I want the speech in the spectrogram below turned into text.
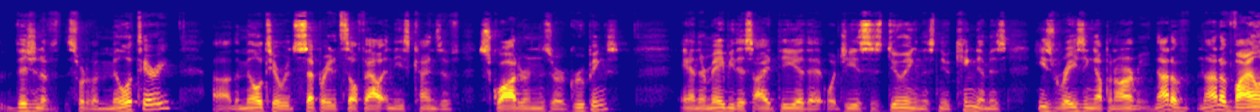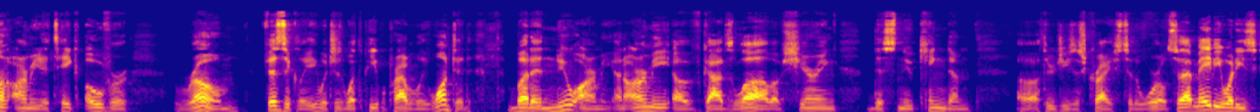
vision of sort of a military. Uh, the military would separate itself out in these kinds of squadrons or groupings. And there may be this idea that what Jesus is doing in this new kingdom is he's raising up an army, not a not a violent army to take over Rome physically, which is what the people probably wanted, but a new army, an army of God's love, of sharing this new kingdom uh, through Jesus Christ to the world. So that may be what he's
